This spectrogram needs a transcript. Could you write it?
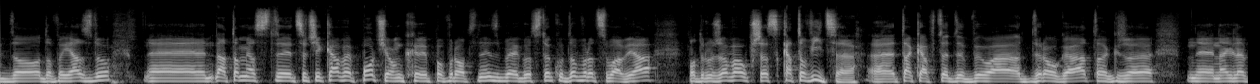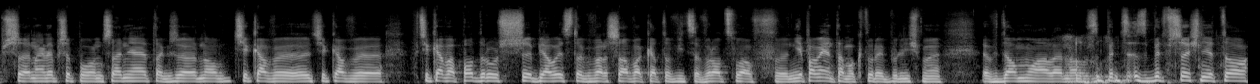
do, do wyjazdu. E, natomiast e, co ciekawe, pociąg powrotny z Białegostoku do Wrocławia podróżował przez Katowice. E, taka wtedy była droga, także e, najlepsze, najlepsze połączenie, także no, ciekawy, ciekawy, ciekawa podróż. Białystok, Warszawa, Katowice, Wrocław. Nie pamiętam, o której byliśmy w domu, ale no, zbyt, zbyt wcześnie to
